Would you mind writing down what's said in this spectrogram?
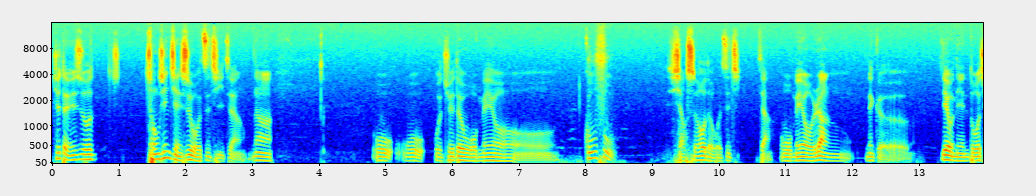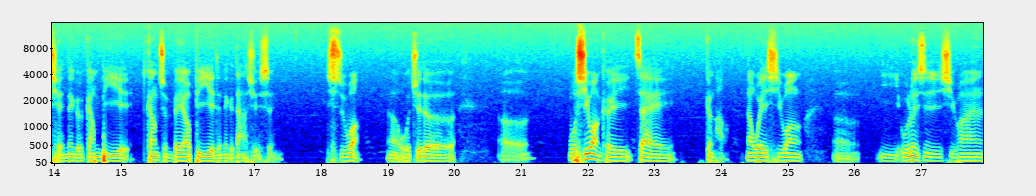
就等于是说重新检视我自己这样。那我我我觉得我没有辜负小时候的我自己，这样我没有让那个六年多前那个刚毕业、刚准备要毕业的那个大学生失望。呃，我觉得，呃，我希望可以再更好。那我也希望，呃，你无论是喜欢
